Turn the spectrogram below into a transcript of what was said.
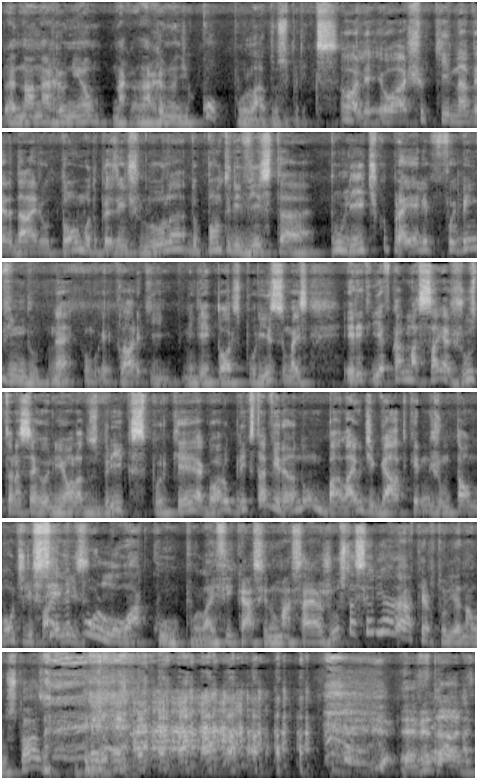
na, na reunião, na, na reunião de cúpula dos BRICS. Olha, eu acho que, na verdade, o tombo do presidente Lula, do ponto de vista político, para ele foi bem-vindo. Né? É claro que ninguém torce por isso, mas ele ia ficar uma saia justa nessa reunião lá dos BRICS, porque agora o BRICS está virando um balaio de gato, querendo juntar um monte de Se ele países. pulou a cúpula e ficasse numa saia justa, seria a tertuliana lustosa, entendeu? É verdade.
